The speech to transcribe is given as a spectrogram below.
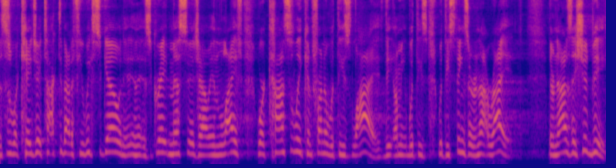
This is what KJ talked about a few weeks ago in his great message how in life we're constantly confronted with these lies, I mean, with these, with these things that are not right. They're not as they should be.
